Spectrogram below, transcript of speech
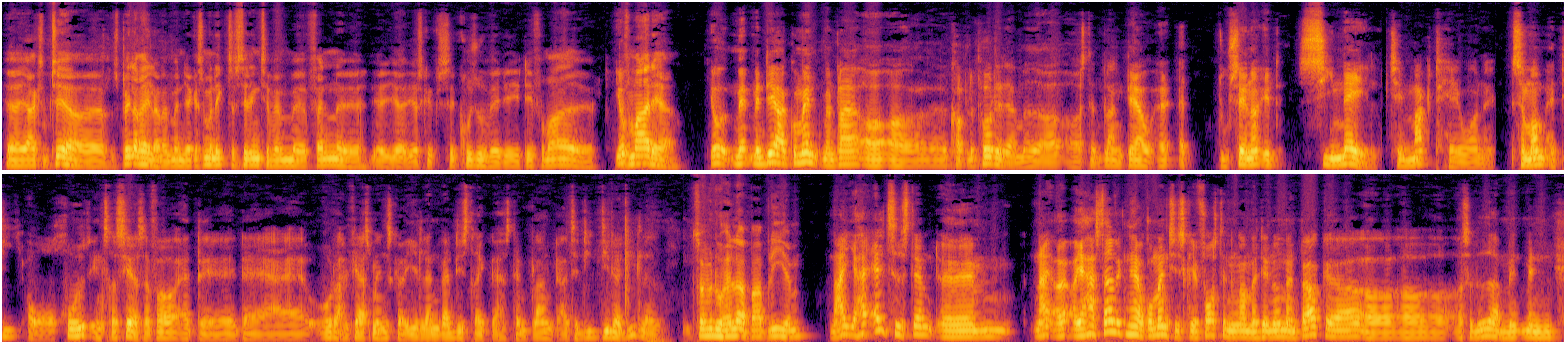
jeg accepterer øh, spillereglerne, men jeg kan simpelthen ikke tage stilling til, hvem øh, fanden øh, jeg, jeg, jeg skal sætte kryds ud ved. Det, det er for meget, øh, det er for meget det her. Jo, men, men det argument, man plejer at, at koble på det der med at, at stemme blank, det er jo, at, at du sender et signal til magthaverne, som om, at de overhovedet interesserer sig for, at øh, der er 78 mennesker i et eller andet valgdistrikt, der har stemt blankt. Altså, de, de der er ligeglade. Så vil du hellere bare blive hjemme. Nej, jeg har altid stemt... Øh, nej, og, og jeg har stadigvæk den her romantiske forestilling om, at det er noget, man bør gøre, og, og, og, og så videre, men... men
